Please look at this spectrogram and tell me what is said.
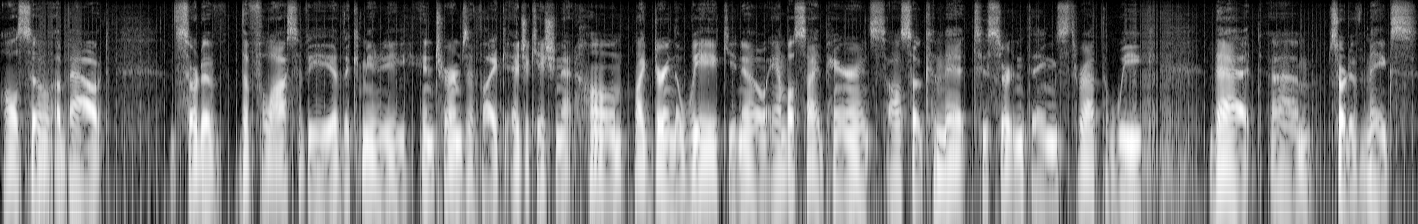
also about sort of the philosophy of the community in terms of like education at home? Like during the week, you know, Ambleside parents also commit to certain things throughout the week that um, sort of makes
